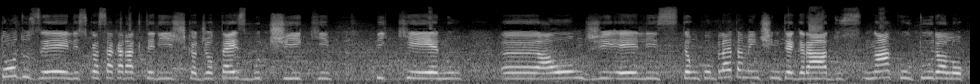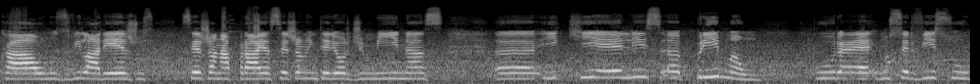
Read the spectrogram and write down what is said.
todos eles com essa característica de hotéis boutique, pequeno, uh, onde eles estão completamente integrados na cultura local, nos vilarejos, seja na praia, seja no interior de Minas, uh, e que eles uh, primam por uh, um serviço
